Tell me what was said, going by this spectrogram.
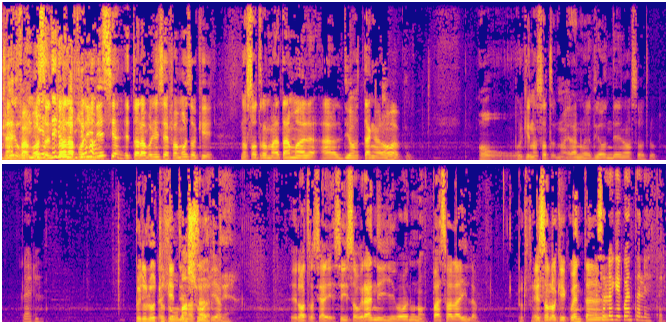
Claro, es famoso este en toda la Polinesia, en toda la Polinesia es famoso que nosotros matamos al, al dios Tangaroa. Oh. Porque nosotros, no era Dios de nosotros. Claro. Pero el otro tuvo más suerte. El otro se, hizo grande y llegó en unos pasos a la isla. Perfecto. Eso es lo que cuenta. Eso es lo que cuenta la historia.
